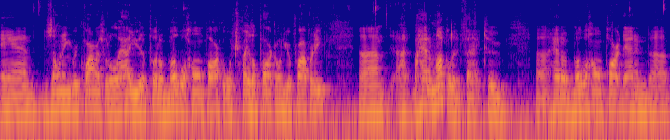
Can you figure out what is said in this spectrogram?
and zoning requirements would allow you to put a mobile home park or trailer park on your property. Um, I, I, had an uncle, in fact, who uh, had a mobile home park down in uh,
